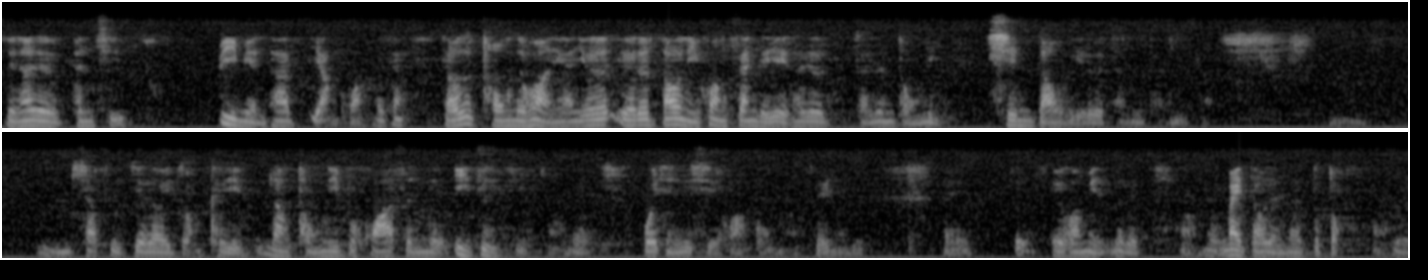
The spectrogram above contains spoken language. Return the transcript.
所以它就喷漆，避免它氧化。你看假如是铜的话，你看有的有的刀你放三个月，它就产生铜力，新刀也会产生铜力。嗯，下次介绍一种可以让铜力不发生的抑制剂啊，我以前是学化工的。所以呢，就，哎，这这方面那个啊，那卖刀的那不懂啊，这个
